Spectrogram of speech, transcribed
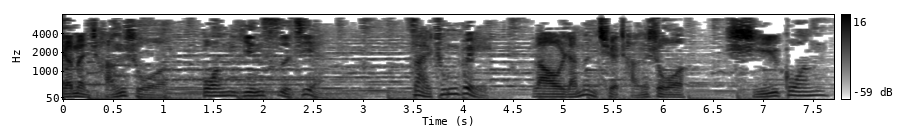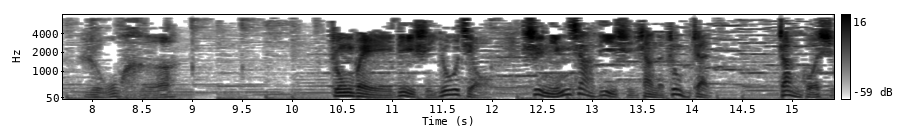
人们常说光阴似箭，在中卫，老人们却常说时光如河。中卫历史悠久，是宁夏历史上的重镇。战国时，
